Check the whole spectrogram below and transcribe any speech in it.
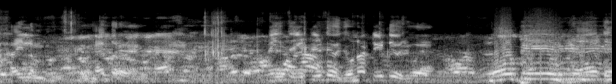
ਭਾਈ ਲੰਬੇ ਇੱਧਰ ਨਹੀਂ ਤੇ ਟੇਢੇ ਹੋ ਜਾਓ ਨਾ ਟੇਢੇ ਹੋ ਜਾਓ ਬਹੁਤ ਹੀ ਐ ਤੇ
